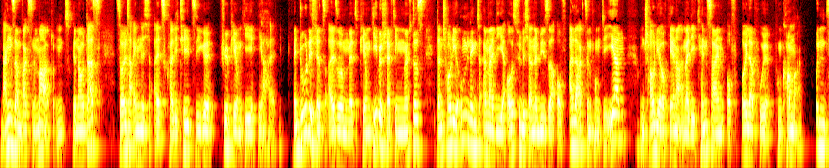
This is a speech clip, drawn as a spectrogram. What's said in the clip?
langsam wachsenden Markt. Und genau das sollte eigentlich als Qualitätssiegel für P&G herhalten. Wenn du dich jetzt also mit P&G beschäftigen möchtest, dann schau dir unbedingt einmal die ausführliche Analyse auf alleaktien.de an und schau dir auch gerne einmal die Kennzahlen auf eulerpool.com an. Und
